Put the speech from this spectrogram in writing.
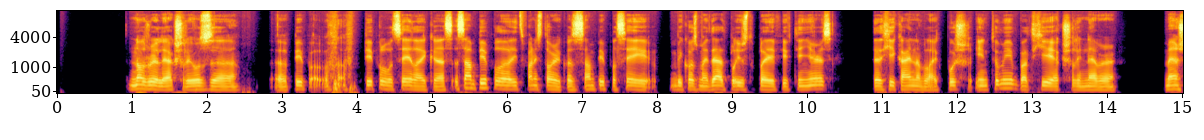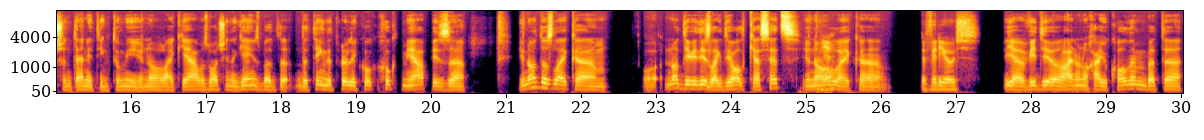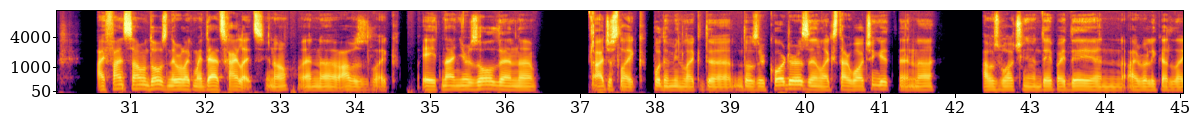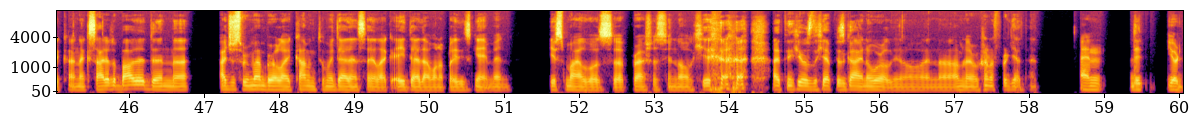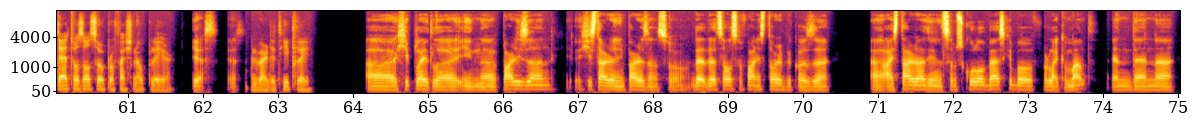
Not really, actually. It was uh, people. people would say like uh, some people. Uh, it's funny story because some people say because my dad used to play 15 years that he kind of like pushed into me, but he actually never mentioned anything to me you know like yeah i was watching the games but the, the thing that really hooked me up is uh, you know those like um not dvds like the old cassettes you know yeah. like uh, the videos yeah video i don't know how you call them but uh, i find some of those and they were like my dad's highlights you know? And uh, i was like eight nine years old and uh, I just like put them in like the those recorders and like start watching it. And uh, I was watching it day by day and I really got like kind of excited about it. And uh, I just remember like coming to my dad and say like hey dad I want to play this game. And his smile was uh, precious you know? He I think he was the happiest guy in the world you know? And uh, I'm never gonna forget that. And did, your dad was also a professional player. yes yes And where did he play? Uh, he played uh, in uh, Partizan. He started in Partizan, so that that's also a funny story because uh, uh, I started in some school of basketball for like a month, and then uh,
